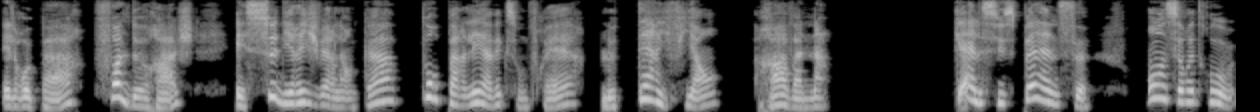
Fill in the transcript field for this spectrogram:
Elle repart, folle de rage, et se dirige vers Lanka pour parler avec son frère, le terrifiant Ravana. Quel suspense! On se retrouve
